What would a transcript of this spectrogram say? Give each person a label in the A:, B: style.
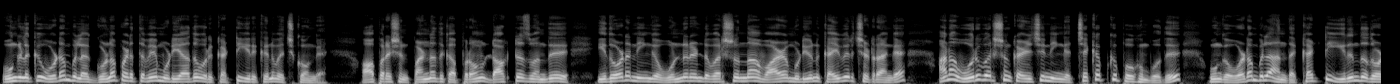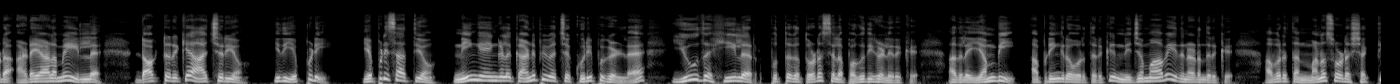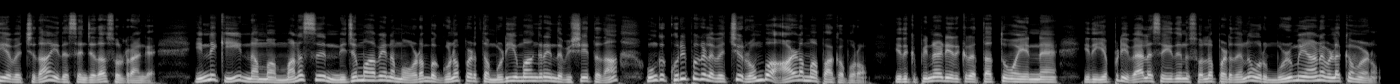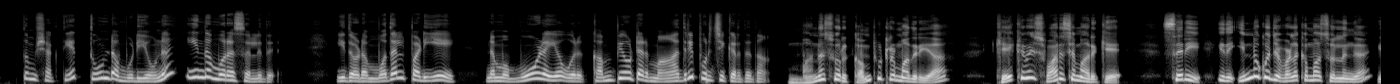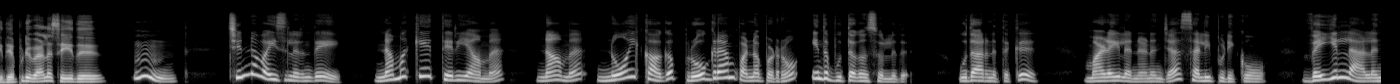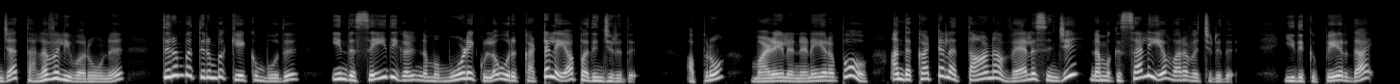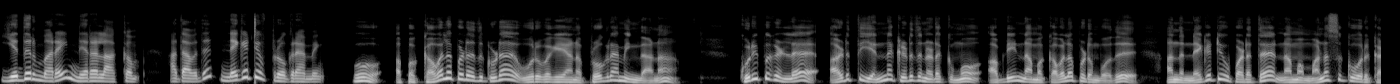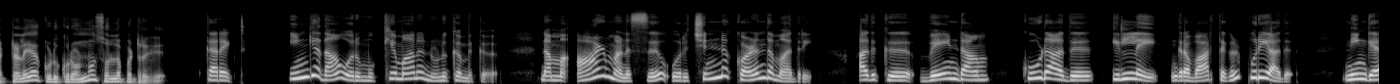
A: உங்களுக்கு உடம்புல குணப்படுத்தவே முடியாத ஒரு கட்டி இருக்குன்னு வச்சுக்கோங்க. ஆபரேஷன் பண்ணதுக்கு அப்புறம் டாக்டர்ஸ் வந்து இதோட நீங்க ஒன்று ரெண்டு வருஷம் தான் வாழ முடியும்னு கைவிரிச்சிடுறாங்க. ஆனா ஒரு வருஷம் கழிச்சு நீங்க செக்கப்க்கு போகும்போது உங்க உடம்புல அந்த கட்டி இருந்ததோட அடையாளமே இல்ல. டாக்டருக்கே ஆச்சரியம். இது எப்படி? எப்படி சாத்தியம்? நீங்க எங்களுக்கு அனுப்பி வச்ச குறிப்புகள்ல யூ த ஹீலர் புத்தகத்தோட சில பகுதிகள் இருக்கு. அதுல எம்பி அப்படிங்கிற ஒருத்தருக்கு நிஜமாவே இது நடந்திருக்கு. அவர் தன் மனசோட சக்தியை வச்சுதான் இதை செஞ்சதா சொல்றாங்க. இன்னைக்கு நம்ம மனசு நிஜமாவே நம்ம உடம்ப குணப்படுத்த முடியுமாங்கிற இந்த விஷயத்தை தான் உங்க குறிப்புகளை வச்சு ரொம்ப ஆழமா பார்க்க போறோம். இதுக்கு பின்னாடி இருக்கிற தத்துவம் என்ன? இது எப்படி வேலை செய்யுதுன்னு சொல்லப்படுதுன்னு ஒரு முழுமையான விளக்கம் வேணும்.
B: தும் சக்தியை தூண்ட முடியும்னு இந்த முறை சொல்லுது. இதோட முதல் படியே நம்ம மூளைய ஒரு கம்ப்யூட்டர் மாதிரி புரிச்சுக்கிறது தான்.
A: மனசு ஒரு கம்ப்யூட்டர் மாதிரியா? கேட்கவே சுவாரஸ்யமா இருக்கே. சரி இது இன்னும் கொஞ்சம் விளக்கமா சொல்லுங்க. இது எப்படி வேலை செய்யுது?
B: ம். சின்ன வயசுல இருந்தே நமக்கே தெரியாம நாம நோய்க்காக ப்ரோக்ராம் பண்ணப்படுறோம் இந்த புத்தகம் சொல்லுது. உதாரணத்துக்கு மழையில நனைஞ்சா சளி பிடிக்கும் வெயில்ல அலைஞ்சா தலைவலி வரும்னு திரும்ப திரும்ப கேட்கும்போது இந்த செய்திகள் நம்ம மூளைக்குள்ள ஒரு கட்டளையா பதிஞ்சிருது. அப்புறம் மழையில நினையறப்போ அந்த கட்டளை தானா வேலை செஞ்சு நமக்கு சளிய வர வச்சிடுது. இதுக்கு பேர் தான் எதிர்மறை நிரலாக்கம் அதாவது நெகட்டிவ் ப்ரோக்ராமிங்.
A: ஓ அப்ப கவலைப்படுறது கூட ஒரு வகையான ப்ரோக்ராமிங் தானா? குறிப்புகள்ல அடுத்து என்ன கெடுது நடக்குமோ அப்படின்னு நாம கவலைப்படும்போது அந்த நெகட்டிவ் படத்தை நம்ம மனசுக்கு ஒரு கட்டளையா கொடுக்கறோம்னு சொல்லப்பட்டிருக்கு.
B: கரெக்ட். இங்க தான் ஒரு முக்கியமான நுணுக்கம் இருக்கு. நம்ம ஆழ் மனசு ஒரு சின்ன குழந்தை மாதிரி அதுக்கு வேண்டாம் கூடாது இல்லைங்கிற வார்த்தைகள் புரியாது. நீங்க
